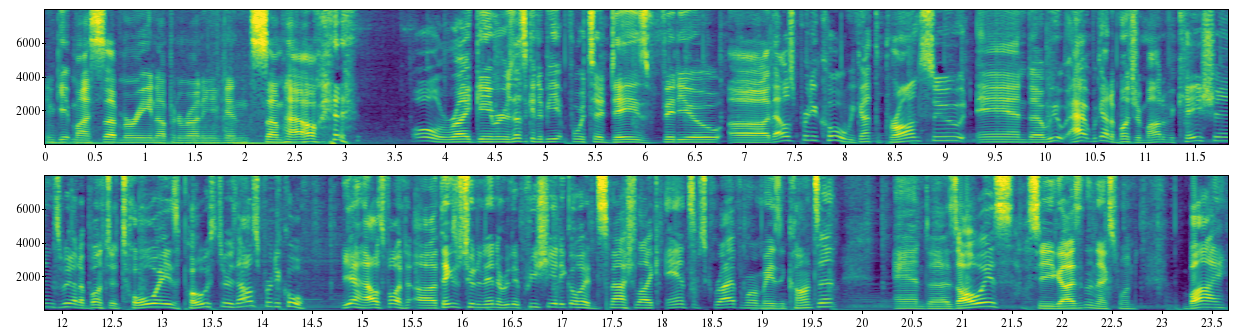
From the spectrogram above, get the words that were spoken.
and get my submarine up and running again somehow. Alright gamers, that's going to be it for today's video. Uh, that was pretty cool. We got the prawn suit and uh, we, we got a bunch of modifications. We got a bunch of toys, posters. That was pretty cool. Yeah, that was fun. Uh, thanks for tuning in. I really appreciate it. Go ahead and smash like and subscribe for more amazing content. And uh, as always, I'll see you guys in the next one. Bye.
